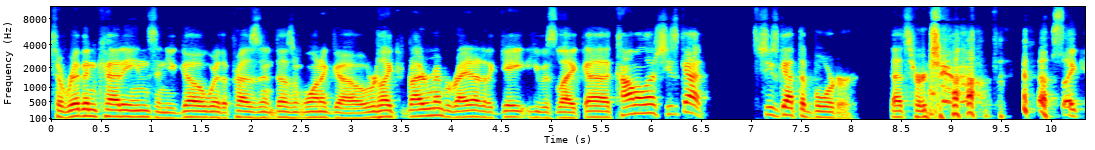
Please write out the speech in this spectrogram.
to ribbon cuttings and you go where the president doesn't want to go. Or like, I remember right out of the gate, he was like, uh, Kamala, she's got, she's got the border that's her job. I was like,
